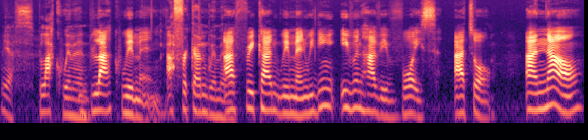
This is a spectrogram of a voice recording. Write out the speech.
Yes, black women, Black women, African women. African women, we didn't even have a voice at all. And now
